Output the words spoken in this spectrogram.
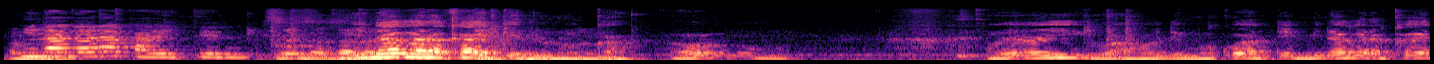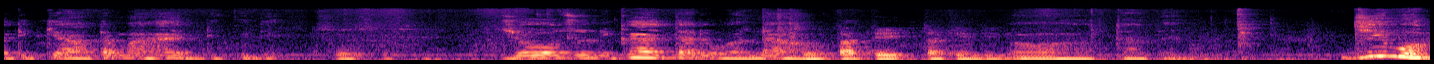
ら。見ながら書いてる。見ながら。書いてるのか、ああそれはいいわ。ほいでもこうやって見ながら書いてきゃ頭入ってくでそうそう上手に書いてあるわな。そうそう縦縦で。ああ縦の字も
